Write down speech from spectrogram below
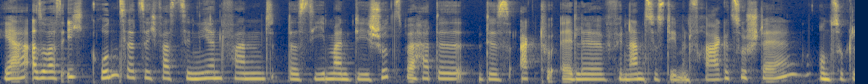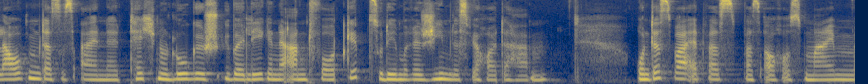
Ja, also was ich grundsätzlich faszinierend fand, dass jemand die Schutzbe hatte, das aktuelle Finanzsystem in Frage zu stellen und zu glauben, dass es eine technologisch überlegene Antwort gibt zu dem Regime, das wir heute haben. Und das war etwas, was auch aus meinem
